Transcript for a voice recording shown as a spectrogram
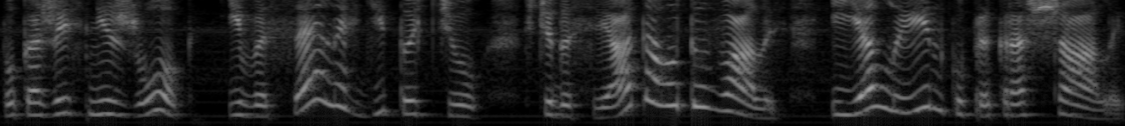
покажи сніжок і веселих діточок, що до свята готувались і ялинку прикрашали.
